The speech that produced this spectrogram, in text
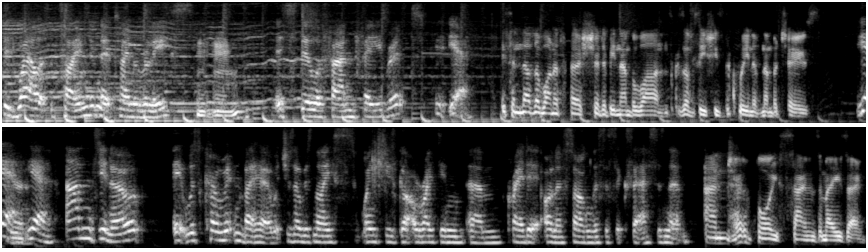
This did well at the time, didn't it? Time of release. hmm It's still a fan favourite. Yeah. It's another one of her should have been number ones because obviously she's the queen of number twos. Yeah, Yeah. yeah. And, you know, it was co written by her, which is always nice when she's got a writing um, credit on a song that's a success, isn't it? And her voice sounds amazing.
